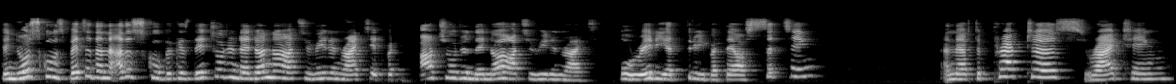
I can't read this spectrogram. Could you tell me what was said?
Then your school is better than the other school because their children, they don't know how to read and write yet, but our children, they know how to read and write already at three, but they are sitting and they have to practice writing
